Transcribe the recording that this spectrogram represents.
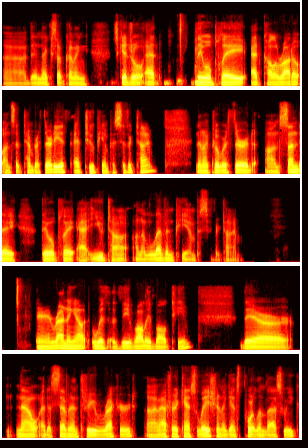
Uh, their next upcoming schedule at they will play at Colorado on September 30th at 2 p.m. Pacific time. Then October 3rd on Sunday, they will play at Utah on 11 p.m. Pacific time. And rounding out with the volleyball team, they are now at a seven and three record um, after a cancellation against Portland last week.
